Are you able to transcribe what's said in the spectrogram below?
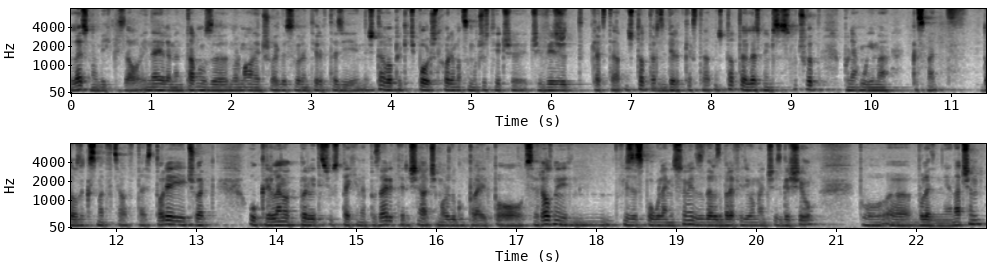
лесно, бих казал, и не е елементарно за нормалния човек да се ориентира в тези неща, въпреки че повечето хора имат самочувствие, че, че виждат как стават нещата, разбират как стават нещата, лесно им се случват, понякога има късмет, доза късмет в цялата тази история и човек окрилен от първите си успехи на пазарите, решава, че може да го прави по-сериозно и влиза с по-големи суми, за да разбере в един момент, че е сгрешил по болезнения начин.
